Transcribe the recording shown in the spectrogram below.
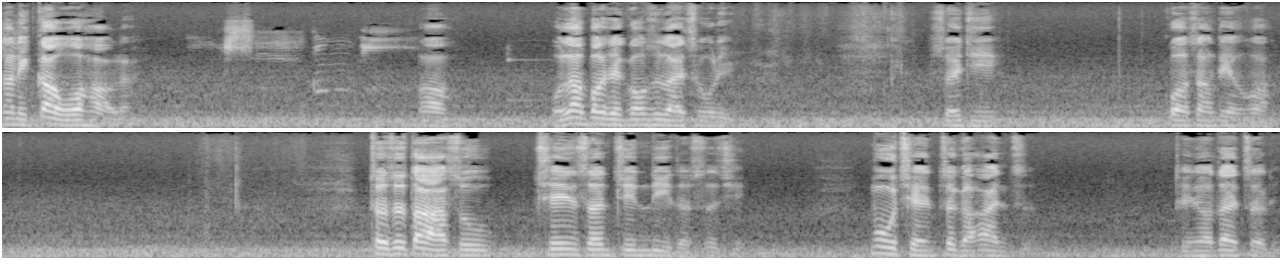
那你告我好了，哦，我让保险公司来处理。随即挂上电话，这是大叔亲身经历的事情。目前这个案子停留在这里。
